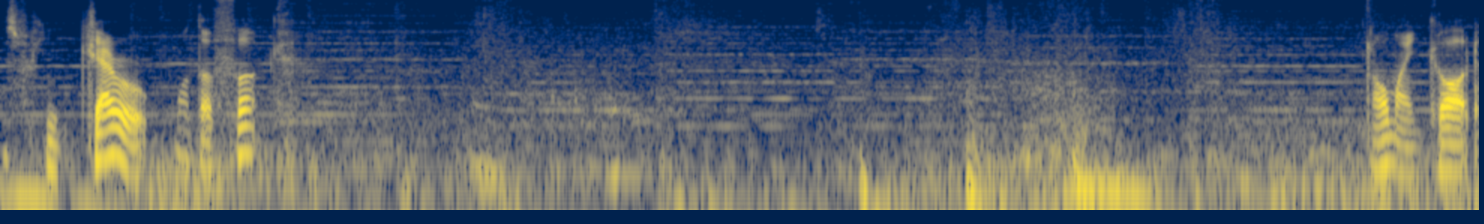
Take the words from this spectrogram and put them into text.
It's fucking Gerald. What the fuck? Oh my god.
